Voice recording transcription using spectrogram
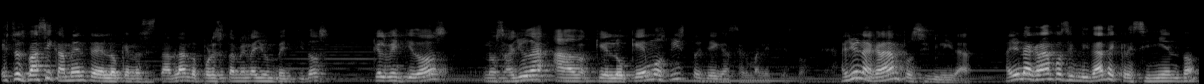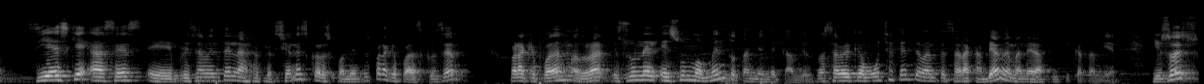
Esto es básicamente de lo que nos está hablando, por eso también hay un 22, que el 22 nos ayuda a que lo que hemos visto llegue a ser manifiesto. Hay una gran posibilidad, hay una gran posibilidad de crecimiento si es que haces eh, precisamente las reflexiones correspondientes para que puedas crecer, para que puedas madurar. Es un, es un momento también de cambios. Vas a ver que mucha gente va a empezar a cambiar de manera física también. Y eso es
